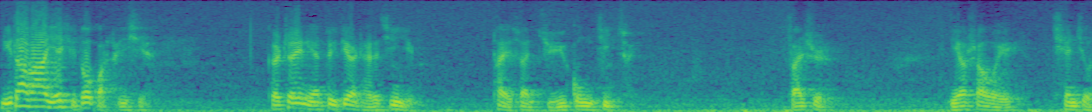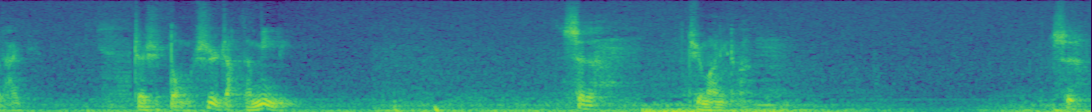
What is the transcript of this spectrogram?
李大妈也许多管了一些，可是这一年对电视台的经营，他也算鞠躬尽瘁。凡事你要稍微迁就他一点，这是董事长的命令。是的，去忙你的吧。是。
